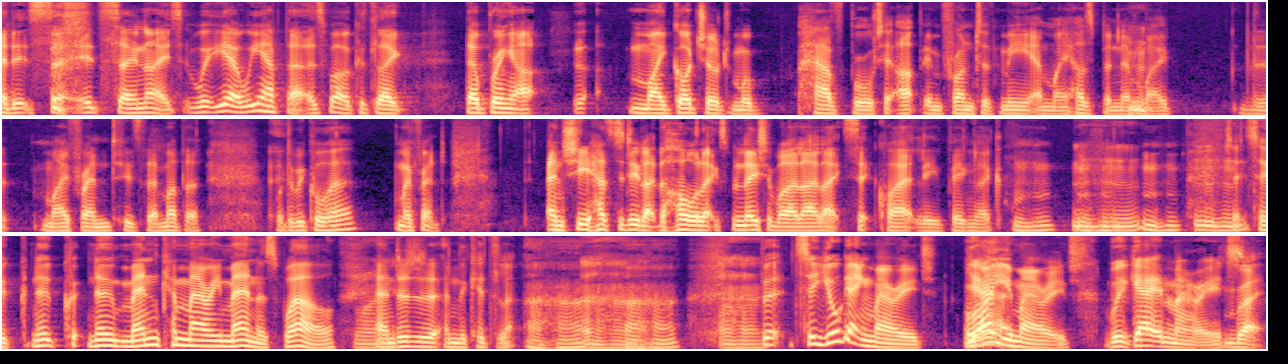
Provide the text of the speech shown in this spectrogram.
And it's so, it's so nice. We, yeah, we have that as well because like they'll bring it up. My godchildren will have brought it up in front of me and my husband and my the, my friend who's their mother. What do we call her? My friend. And she has to do like the whole explanation while I like sit quietly, being like, mm-hmm, mm-hmm, mm-hmm. So, so no, no, men can marry men as well, and da, da, da, and the kids are like, uh huh, uh huh. But so you're getting married, or are you married? We're getting married. Right.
